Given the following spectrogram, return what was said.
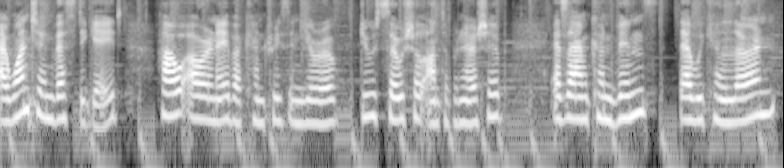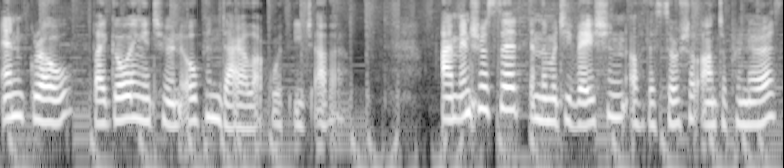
I want to investigate how our neighbor countries in Europe do social entrepreneurship, as I am convinced that we can learn and grow by going into an open dialogue with each other. I'm interested in the motivation of the social entrepreneurs,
